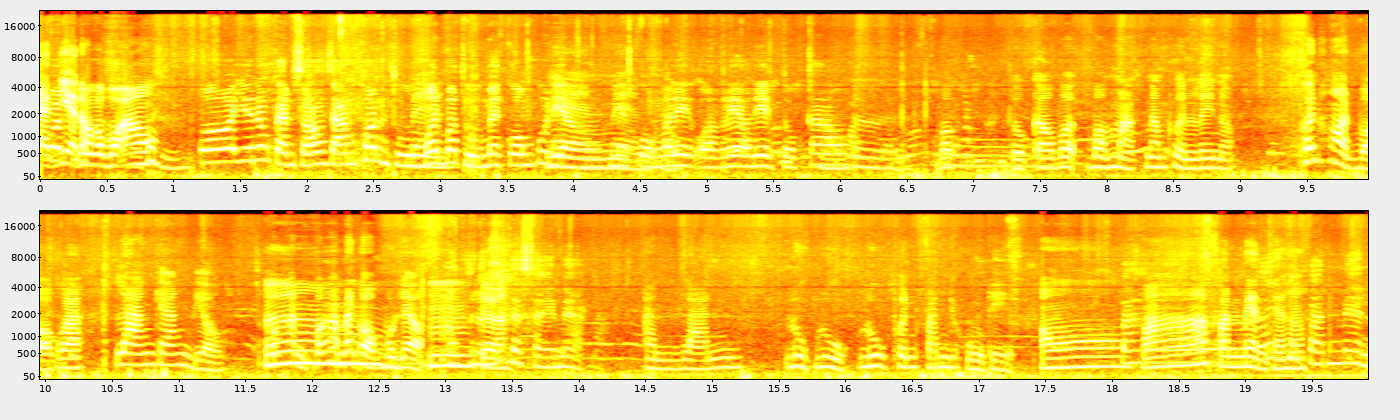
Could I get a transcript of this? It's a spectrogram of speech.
ยัดเยียดเขาก็บ่เอา โอ้ยอยู่น้ำกันสองสามคนถูกแม่มันบ่ถูกแม่กงผู้เดียวแม่แม่นกงว่าเลขออกแล้วเลขตัวเก้าเออบ่ตัวเก่าบ่บ่มักน้ำเพิ่นเลยเนาะเพิ่นฮอดบอกว่าล้างอย่างเดียวบ่หันบ่หันมันออกหมดแล้ว อืมเพิ่นเด้อจะใส่แม่อันร้านลูกลูกลูกเพิ่นฟันอยู่กรุงเทพอ๋อฟ้าฟันแม่นใช่ฮะฟันแม่น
